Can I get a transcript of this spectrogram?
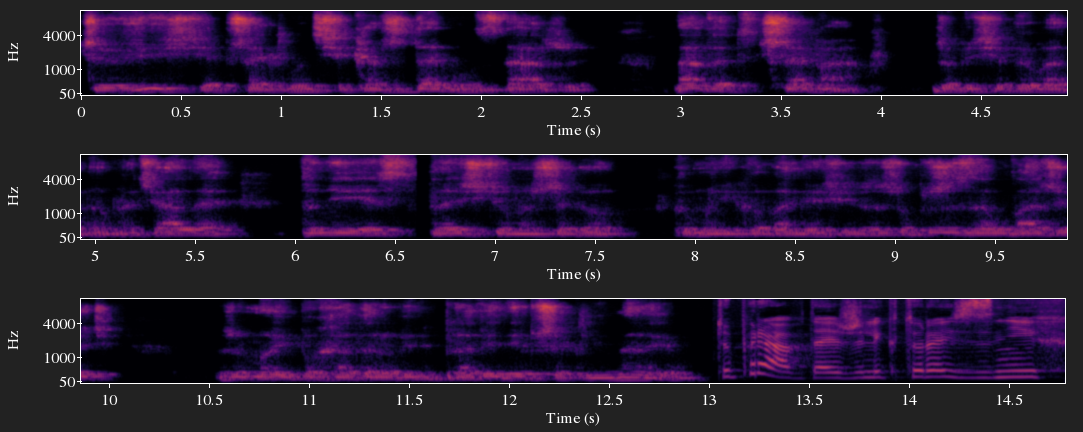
Oczywiście przekląć się każdemu zdarzy. Nawet trzeba, żeby się wyładować, ale to nie jest treścią naszego komunikowania się. Zresztą proszę zauważyć, że moi bohaterowie prawie nie przeklinają. To prawda, jeżeli któreś z nich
